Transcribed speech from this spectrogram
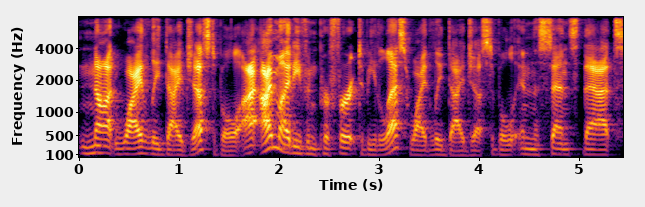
not widely digestible. I, I might even prefer it to be less widely digestible in the sense that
